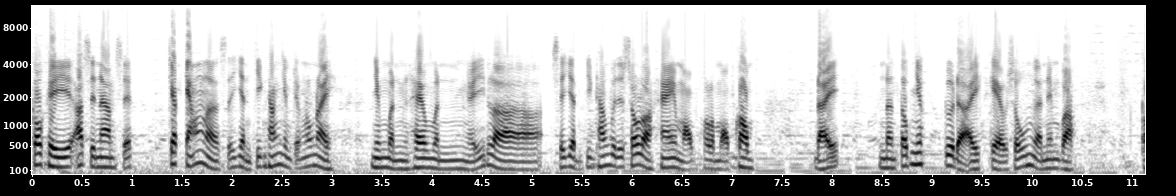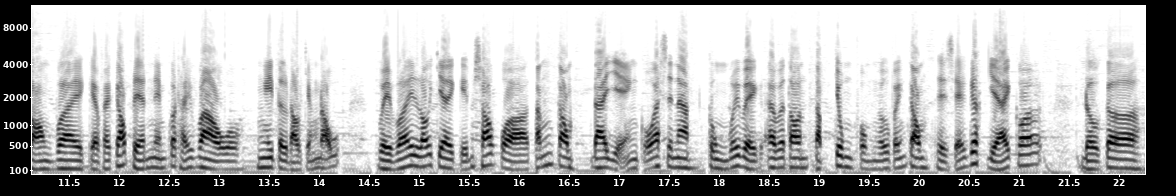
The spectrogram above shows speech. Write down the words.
Có khi Arsenal sẽ chắc chắn là sẽ giành chiến thắng trong trận đấu này nhưng mình theo mình nghĩ là sẽ giành chiến thắng với tỷ số là 2-1 hoặc là 1-0 đấy nên tốt nhất cứ đợi kèo xuống rồi anh em vào. Còn về kèo phải góc thì anh em có thể vào ngay từ đầu trận đấu. Vì với lối chơi kiểm soát và tấn công đa dạng của Arsenal cùng với việc Everton tập trung phòng ngự phản công thì sẽ rất dễ có được uh,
